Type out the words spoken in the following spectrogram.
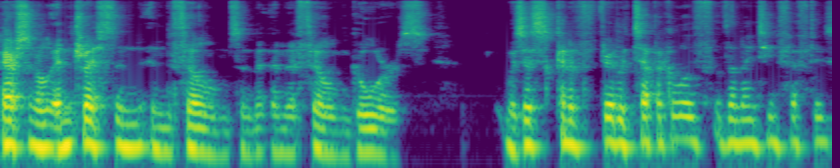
personal interest in, in the films and the, and the film goers. Was this kind of fairly typical of, the 1950s?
